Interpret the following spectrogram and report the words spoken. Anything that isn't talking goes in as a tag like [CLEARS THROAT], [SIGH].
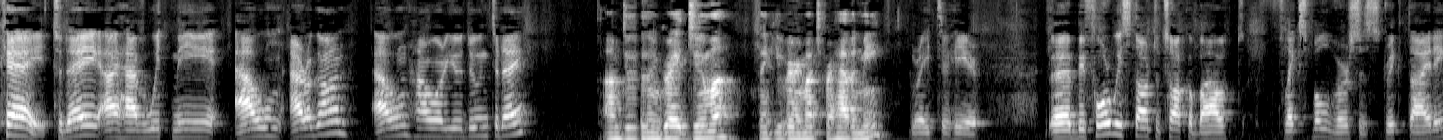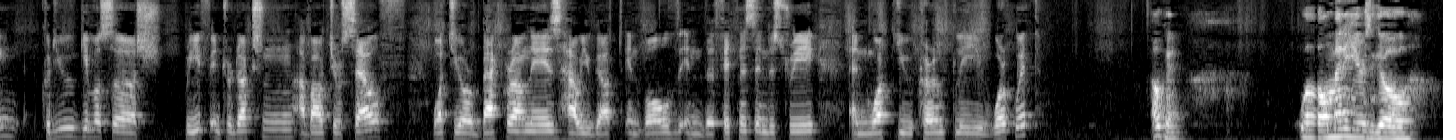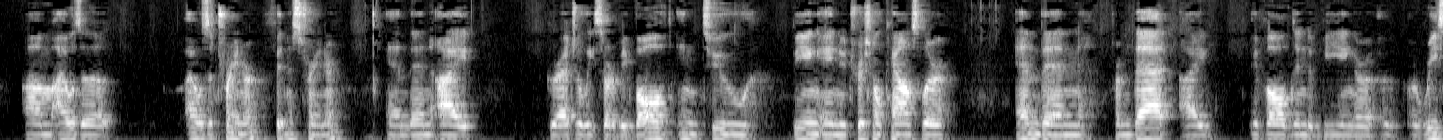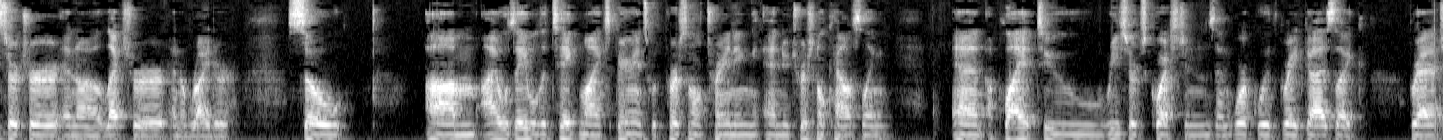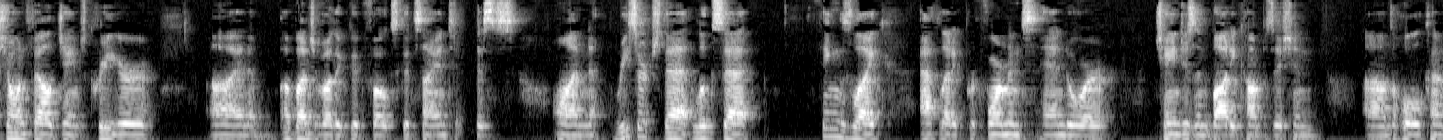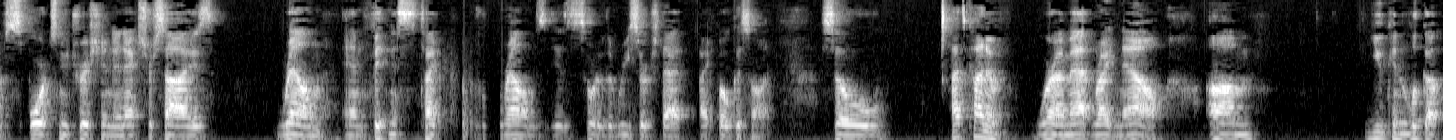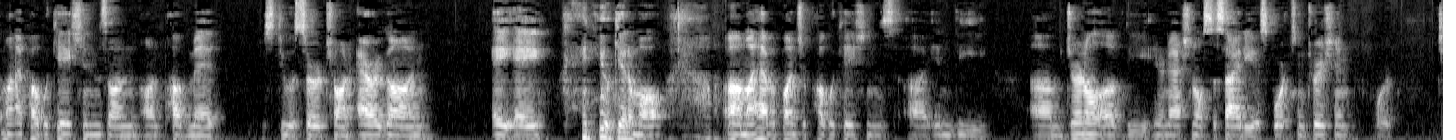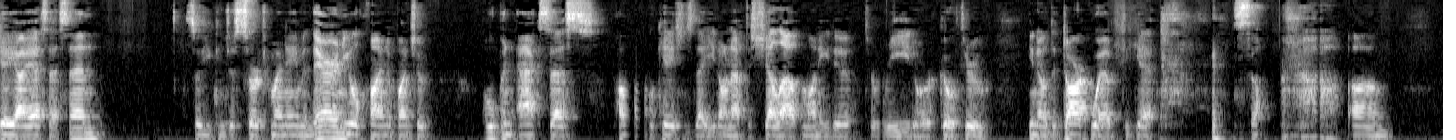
Okay, today I have with me Alan Aragon. Alan, how are you doing today? I'm doing great, Juma. Thank you very much for having me. Great to hear. Uh, before we start to talk about flexible versus strict dieting, could you give us a brief introduction about yourself, what your background is, how you got involved in the fitness industry, and what you currently work with? Okay. Well, many years ago, um, I was a I was a trainer, fitness trainer, and then I gradually sort of evolved into being a nutritional counselor, and then from that I evolved into being a, a researcher and a lecturer and a writer. So um, I was able to take my experience with personal training and nutritional counseling and apply it to research questions and work with great guys like Brad Schoenfeld, James Krieger, uh, and a, a, bunch of other good folks, good scientists, on research that looks at things like athletic performance and or changes in body composition, um, the whole kind of sports nutrition and exercise realm and fitness type of realms is sort of the research that I focus on. So that's kind of where I'm at right now. Um, you can look up my publications on, on PubMed. Just do a search on Aragon AA. [LAUGHS] You'll get them all. Um, I have a bunch of publications uh, in the um, Journal of the International Society of Sports Nutrition, or JISSN. So you can just search my name in there, and you'll find a bunch of open access publications that you don't have to shell out money to, to read or go through, you know, the dark web to get. [LAUGHS] so, um,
